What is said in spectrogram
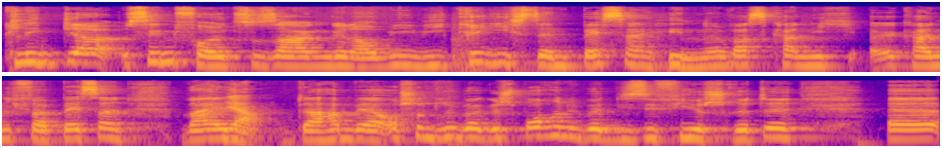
klingt ja sinnvoll zu sagen, genau, wie, wie kriege ich es denn besser hin? Ne? Was kann ich, äh, kann ich verbessern? Weil, ja. da haben wir ja auch schon drüber gesprochen, über diese vier Schritte, äh,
